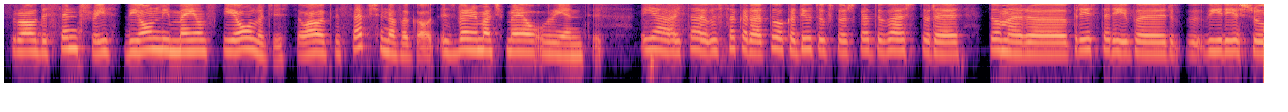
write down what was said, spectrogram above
throughout the centuries, the only male theologists. So our perception of a God is very much male oriented. Jā, tā ir sakarā ar to, ka 2000 gadu vēsturē tomēr priesterība ir vīriešu,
